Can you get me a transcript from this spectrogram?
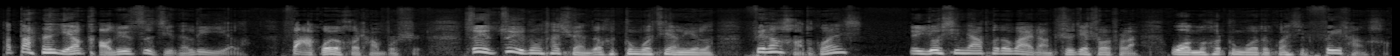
他当然也要考虑自己的利益了。法国又何尝不是？所以最终他选择和中国建立了非常好的关系。由新加坡的外长直接说出来，我们和中国的关系非常好。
